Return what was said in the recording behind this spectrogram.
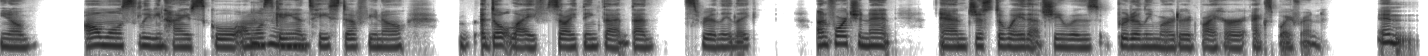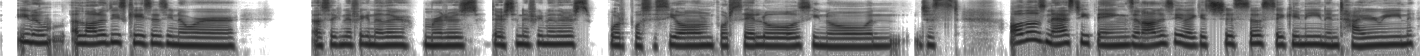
you know, almost leaving high school, almost getting a mm-hmm. taste of, you know, adult life. So I think that that's really like unfortunate and just the way that she was brutally murdered by her ex-boyfriend. And, you know, a lot of these cases, you know, where a significant other murders their significant others por posesión, por celos, you know, and just all those nasty things. And honestly, like, it's just so sickening and tiring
